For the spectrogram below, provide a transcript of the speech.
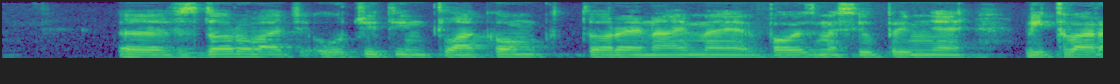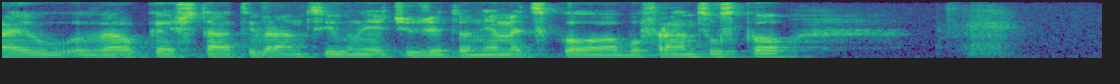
vzdorovať určitým tlakom, ktoré najmä, povedzme si úprimne, vytvárajú veľké štáty v rámci únie, či už je to Nemecko alebo Francúzsko.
